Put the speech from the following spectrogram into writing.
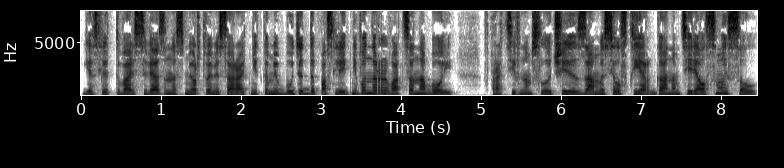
если тварь связана с мертвыми соратниками, будет до последнего нарываться на бой. В противном случае замысел с Кьярганом терял смысл.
